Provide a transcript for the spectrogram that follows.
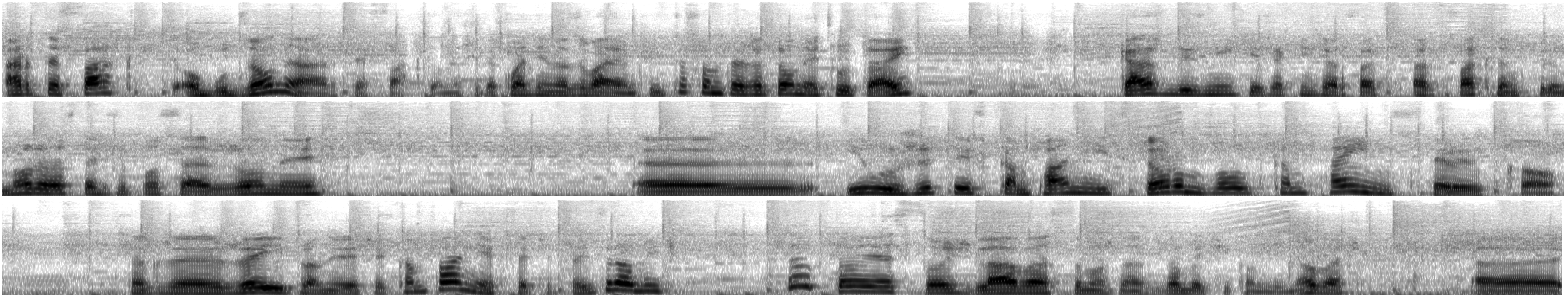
artefakt, obudzone artefakty, one się tak ładnie nazywają, czyli to są te żetony tutaj. Każdy z nich jest jakimś artefak- artefaktem, który może zostać wyposażony e, i użyty w kampanii Stormvolt Campaigns tylko. Także jeżeli planujecie kampanię, chcecie coś zrobić, to to jest coś dla Was, co można zdobyć i kombinować. E,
